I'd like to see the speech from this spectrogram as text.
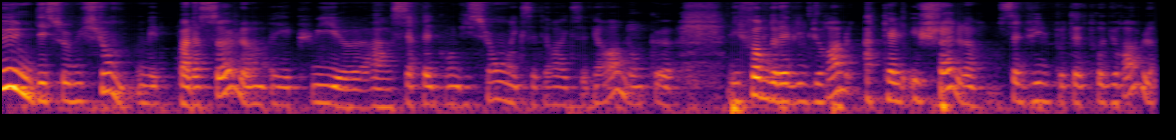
une, des solutions, mais pas la seule, hein, et puis euh, à certaines conditions, etc. etc. Donc euh, les formes de la ville durable, à quelle échelle cette ville peut être durable,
